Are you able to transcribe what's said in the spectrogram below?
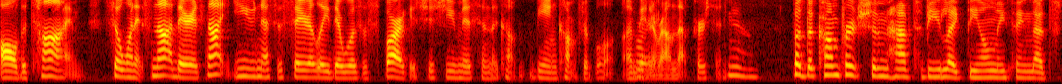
all the time so when it's not there it's not you necessarily there was a spark it's just you missing the com- being comfortable and being Right. around that person Yeah. But the comfort shouldn't have to be like the only thing that's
